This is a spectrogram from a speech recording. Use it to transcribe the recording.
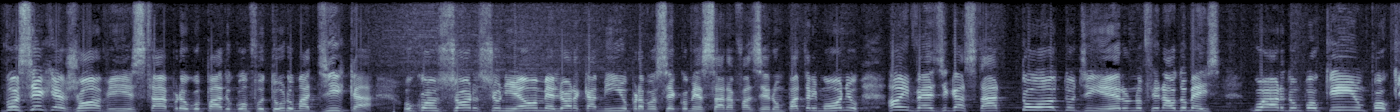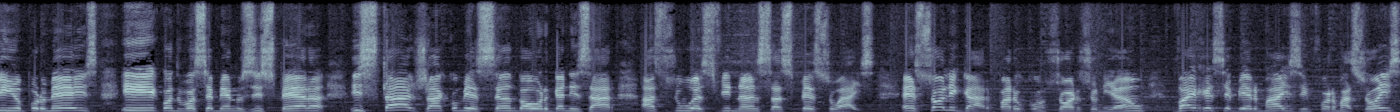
Você que é jovem e está preocupado com o futuro, uma dica: o Consórcio União é o melhor caminho para você começar a fazer um patrimônio ao invés de gastar todo o dinheiro no final do mês. Guarda um pouquinho, um pouquinho por mês e quando você menos espera, está já começando a organizar as suas finanças pessoais. É só ligar para o Consórcio União, vai receber mais informações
